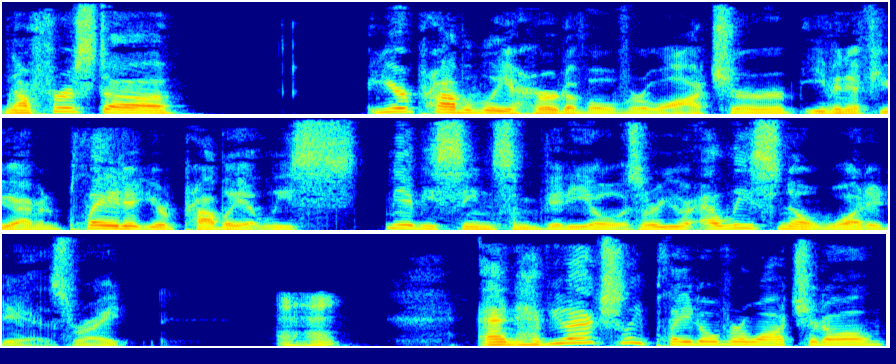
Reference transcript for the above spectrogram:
now first uh you're probably heard of Overwatch or even if you haven't played it, you've probably at least maybe seen some videos or you at least know what it is, right? Mhm. And have you actually played Overwatch at all?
